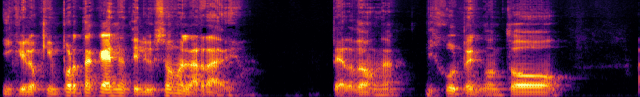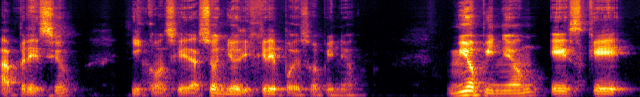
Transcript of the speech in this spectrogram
Y que lo que importa acá es la televisión o la radio. Perdona, ¿ah? disculpen con todo aprecio y consideración, yo discrepo de su opinión. Mi opinión es que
